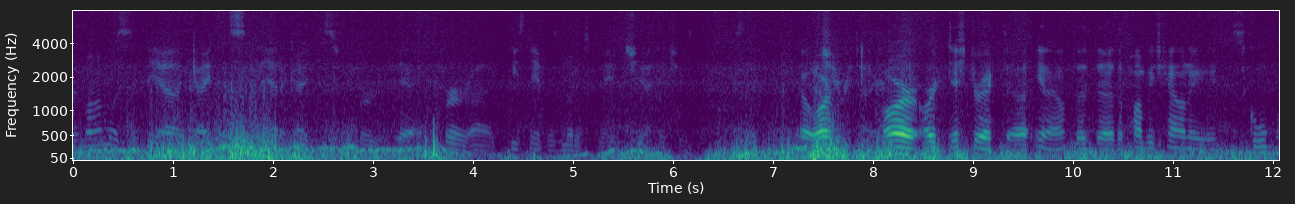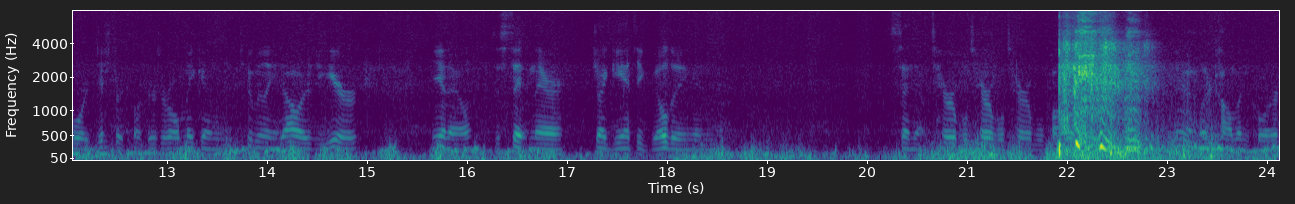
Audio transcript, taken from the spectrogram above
My mom was the uh, guidance. They had a guidance for yeah. for uh, East Naples Middle School. and She, I think she was. Oh, but our, she retired. our our district, uh, you know, the, the the Palm Beach County School Board district fuckers are all making two million dollars a year, you know, to sit in their gigantic building and send out terrible, terrible, terrible policies, know, like Common Core.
